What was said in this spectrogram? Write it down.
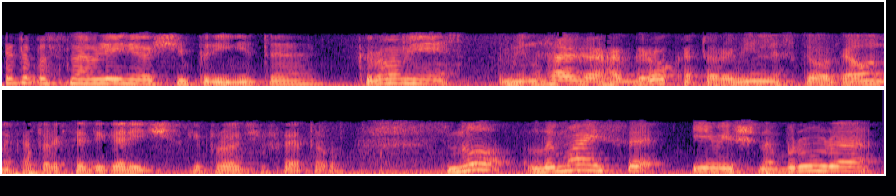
это постановление очень принято, кроме Мингага Гагро, который Вильнюсского Гаона, который категорически против этого. Но Лемайса и Мишнабрура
